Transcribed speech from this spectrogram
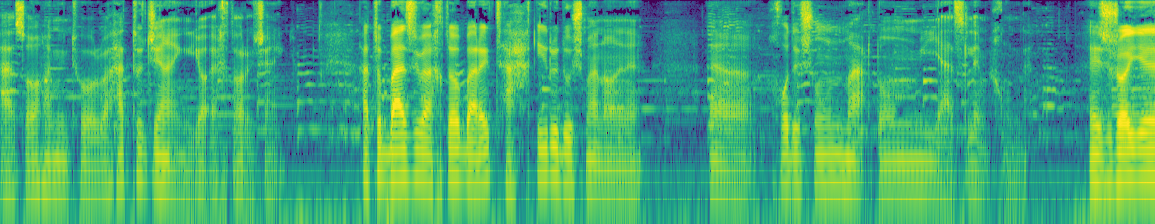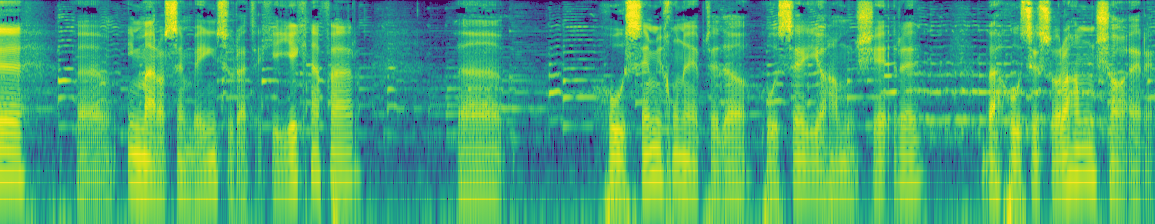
عزا همینطور و حتی جنگ یا اختار جنگ. حتی بعضی وقتا برای تحقیر دشمنانه خودشون مردم یزله میخوندن. اجرای این مراسم به این صورته که یک نفر حوسه می‌خونه ابتدا حوسه یا همون شعره و حوسه سرا همون شاعره.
